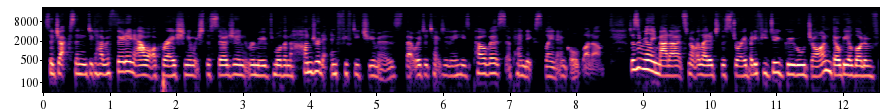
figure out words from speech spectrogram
So Jackson did have a 13 hour operation in which the surgeon removed more than 150 tumors that were detected in his pelvis, appendix, spleen, and gallbladder. Doesn't really matter, it's not related to the story, but if you do Google John, there'll be a lot of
